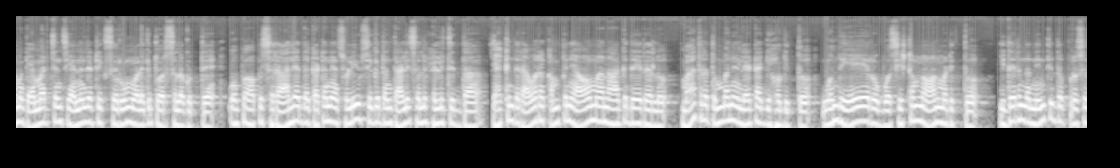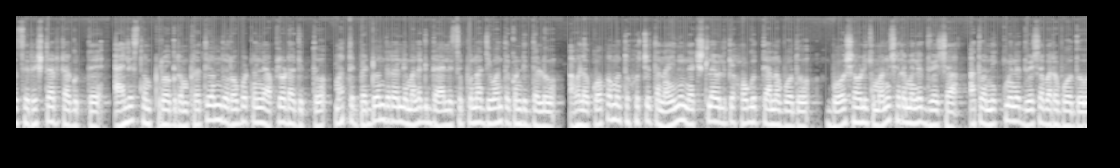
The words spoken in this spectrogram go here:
ನಮಗೆ ಎಮರ್ಜೆನ್ಸಿ ಅನಾಲಿಟಿಕ್ಸ್ ರೂಮ್ ಒಳಗೆ ತೋರಿಸಲಾಗುತ್ತೆ. ಒಬ್ಬ ಆಫೀಸರ್ ಆಲಯದ ಘಟನೆಯ ಸುಳಿವು ಸಿಗದಂತೆ ಅಳಿಸಲು ಹೇಳುತ್ತಿದ್ದ. ಯಾಕೆಂದರೆ ಅವರ ಕಂಪನಿ ಅವಮಾನ ಆಗದೇ ಇರಲು ಮಾತ್ರ ತುಂಬಾನೇ ಲೇಟ್ ಆಗಿ ಹೋಗಿತ್ತು. ಒಂದು ಎ ರೋಬೋ ಸಿಸ್ಟಮ್ನ ಆನ್ ಮಾಡಿತ್ತು. ಇದರಿಂದ ನಿಂತಿದ್ದ ಪ್ರೊಸೆಸ್ ರಿಸ್ಟಾರ್ಟ್ ಆಗುತ್ತೆ. ಆಲಿಸ್ನ ಪ್ರೋಗ್ರಾಮ್ ಪ್ರತಿಯೊಂದು ರೋಬೋಟ್ನಲ್ಲಿ ಅಪ್ಲೋಡ್ ಆಗಿತ್ತು. ಮತ್ತೆ ಬೆಡ್ ಒಂದರಲ್ಲಿ ಮಲಗಿದ್ದ ಆಲಿಸ್ ಪುನಃ ಜೀವಂತಗೊಂಡಿದ್ದಳು. ಅವಳ ಕೋಪ ಮತ್ತು ಹುಚ್ಚುತನ ಇನ್ನೂ ನೆಕ್ಸ್ಟ್ ಲೆವೆಲ್ಗೆ ಹೋಗುತ್ತೆ ಅನ್ನಬಹುದು ಬಹುಶಃ ಅವಳಿಗೆ ಮನುಷ್ಯರ ಮೇಲೆ ದ್ವೇಷ ಅಥವಾ ನಿಕ್ ಮೇಲೆ ದ್ವೇಷ ಬರಬಹುದು.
